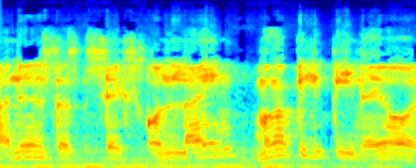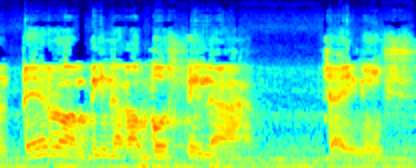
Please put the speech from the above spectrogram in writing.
ano yun, sa sex online, mga Pilipina yon. Pero ang pinaka-boss nila, Chinese.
